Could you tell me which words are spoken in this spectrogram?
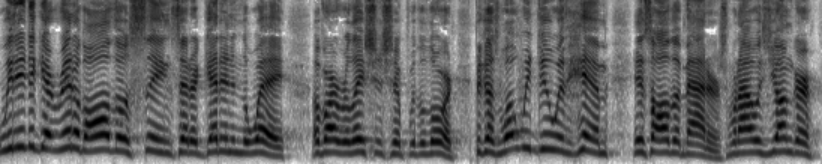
we need to get rid of all those things that are getting in the way of our relationship with the Lord. Because what we do with Him is all that matters. When I was younger,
